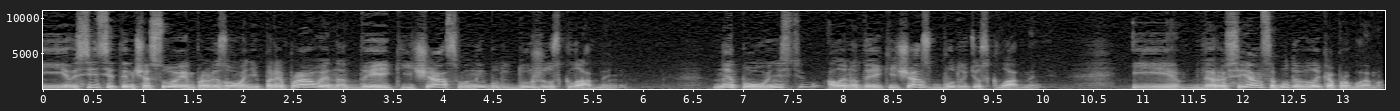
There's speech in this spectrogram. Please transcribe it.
І усі ці тимчасові імпровізовані переправи на деякий час вони будуть дуже ускладнені. Не повністю, але на деякий час будуть ускладнені. І для росіян це буде велика проблема.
